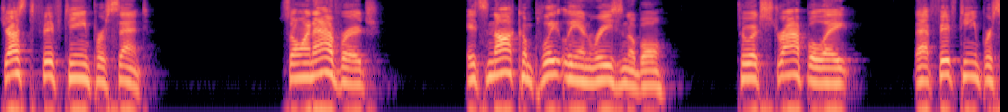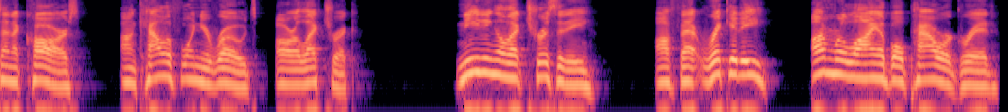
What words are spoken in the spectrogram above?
Just 15%. So, on average, it's not completely unreasonable to extrapolate that 15% of cars on California roads are electric, needing electricity off that rickety, unreliable power grid.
